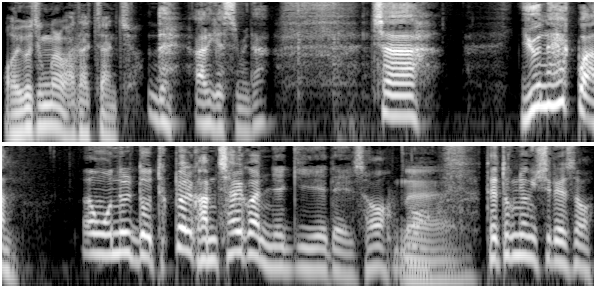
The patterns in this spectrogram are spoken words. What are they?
어 이거 정말 와닿지 않죠 네, 알겠습니다. 자, 윤핵관. 어, 오늘도 특별감찰관 얘기에 대해서 네 뭐 대통령실에서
